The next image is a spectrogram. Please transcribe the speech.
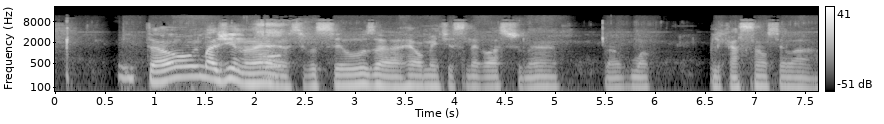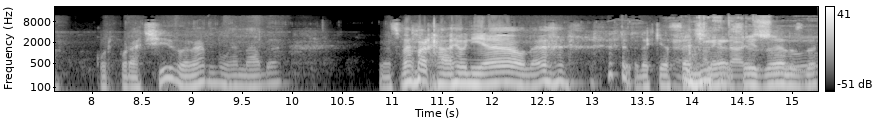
então, imagina, né? Se você usa realmente esse negócio, né? Pra alguma aplicação, sei lá, corporativa, né? Não é nada. Você vai marcar uma reunião, né? Daqui a é, sete anos, seis anos, né?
